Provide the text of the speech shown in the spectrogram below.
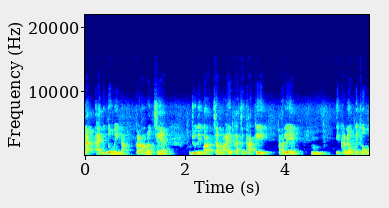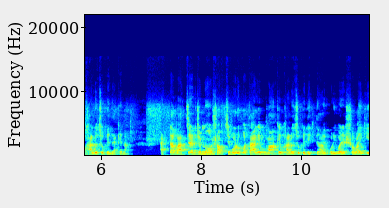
না, একদমই না। কারণ হচ্ছে যদি বাচ্চা মায়ের কাছে থাকে, তাহলে এখানে ওকে কেউ ভালো চোখে দেখে না। একটা বাচ্চার জন্য সবচেয়ে বড় কথা আগে মাকে ভালো চোখে দেখতে হয়। পরিবারের সবাইকে,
